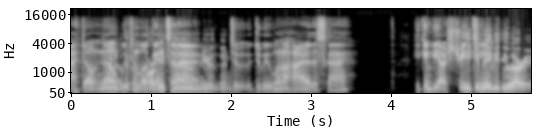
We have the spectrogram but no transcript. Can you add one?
I don't You know. know, we can look into that. Do, do we want to hire this guy? He can be our street he can team. maybe do our.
